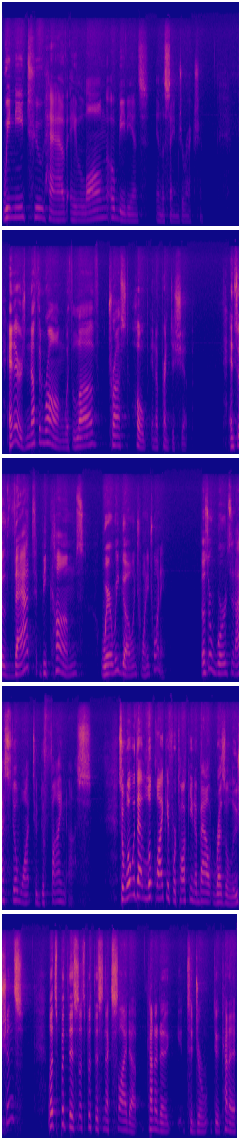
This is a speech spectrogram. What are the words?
We need to have a long obedience in the same direction. And there's nothing wrong with love, trust, hope, and apprenticeship. And so that becomes where we go in 2020. Those are words that I still want to define us. So what would that look like if we're talking about resolutions? Let's put this let's put this next slide up kind of to to, to kind of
